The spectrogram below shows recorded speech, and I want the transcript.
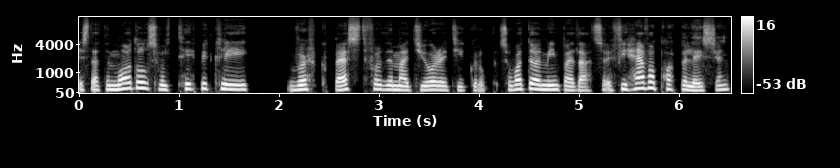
is that the models will typically work best for the majority group. So what do I mean by that? So if you have a population,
